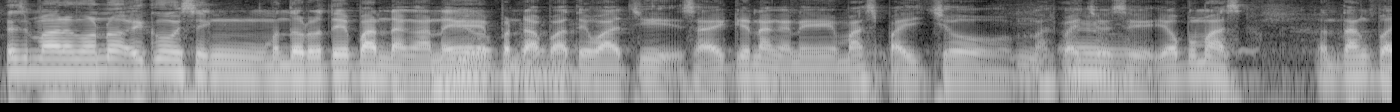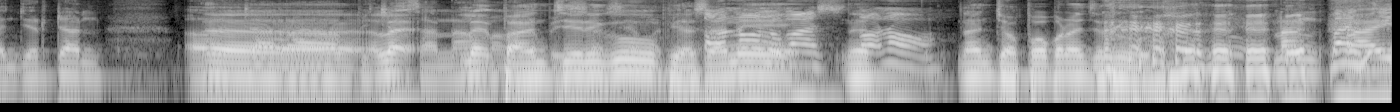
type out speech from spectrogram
Terus marang ngono iku sing menurute pandangane pendapate Waci. Saiki nang ngene Mas Paijo. Mas Paijo sih. Ya apa Mas? Tentang banjir dan eh, cara Eh, bijaksana lek banjir iku biasane Tono lho, Mas, nan- tono. Nan jopo apa nan jero? nang rai.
